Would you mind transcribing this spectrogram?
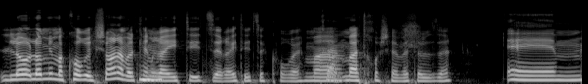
לא, לא ממקור ראשון, אבל כן Mhm. ראיתי את זה, ראיתי את זה קורה. מה. מה את חושבת על זה? אמ,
